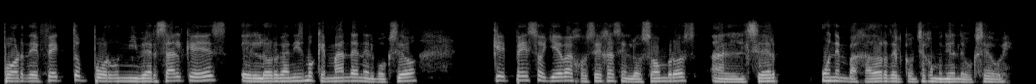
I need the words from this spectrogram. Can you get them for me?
por defecto, por universal que es, el organismo que manda en el boxeo, ¿qué peso lleva Josejas en los hombros al ser un embajador del Consejo Mundial de Boxeo, güey?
